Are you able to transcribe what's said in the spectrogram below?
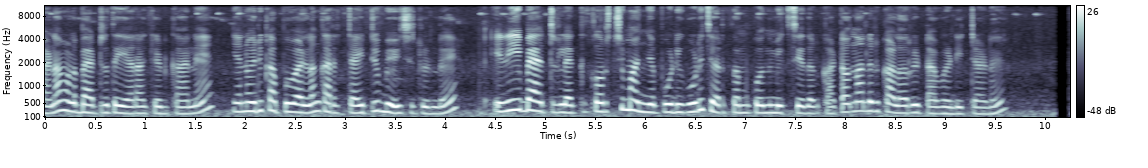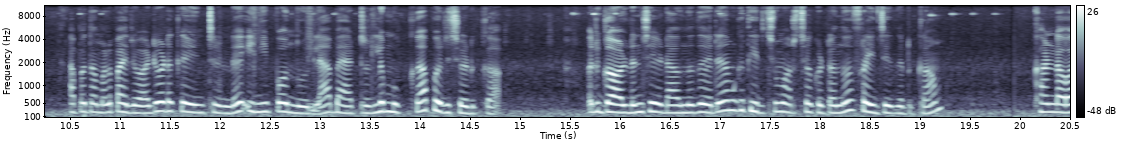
വേണം നമ്മൾ ബാറ്റർ തയ്യാറാക്കിയെടുക്കാൻ. ഞാൻ ഒരു കപ്പ് വെള്ളം കറക്റ്റായിട്ട് ഉപയോഗിച്ചിട്ടുണ്ട്. ഇനി ഈ ബാറ്ററിലേക്ക് കുറച്ച് മഞ്ഞപ്പൊടി കൂടി ചേർത്ത് നമുക്കൊന്ന് മിക്സ് ചെയ്തെടുക്കാം കേട്ടോ. നല്ലൊരു കളർ കിട്ടാൻ വേണ്ടിയിട്ടാണ്. അപ്പോൾ നമ്മൾ പരിപാടി ഇവിടെ കഴിഞ്ഞിട്ടുണ്ട്. ഇനിയിപ്പോൾ ഒന്നുമില്ല. ബാറ്ററിൽ മുക്കുക പൊരിച്ചെടുക്കുക. ഒരു ഗോൾഡൻ ഷെയ്ഡാവുന്നത് വരെ നമുക്ക് തിരിച്ചു മറിച്ചൊക്കെ ഇട്ടൊന്ന് ഫ്രൈ ചെയ്തെടുക്കാം. കണ്ടോ?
